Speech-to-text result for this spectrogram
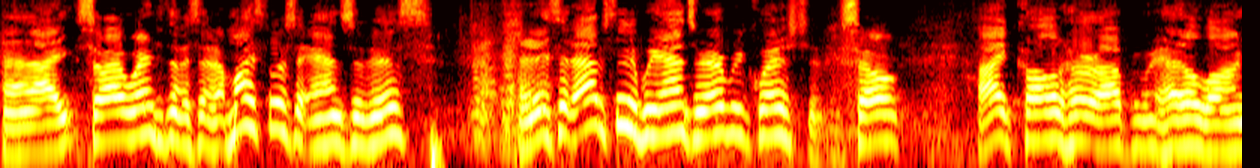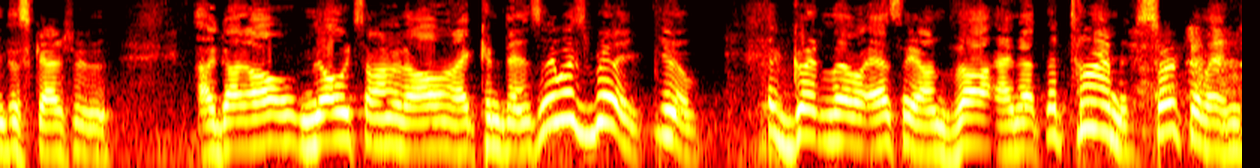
And I, so I went to them and I said, Am I supposed to answer this? And they said, Absolutely, we answer every question. So I called her up and we had a long discussion. I got all notes on it all and I condensed it. Was really, you know, a good little essay on the, and at the time it circulated.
